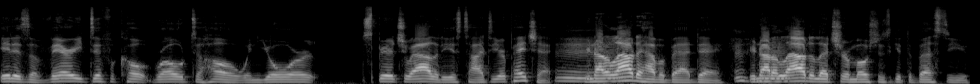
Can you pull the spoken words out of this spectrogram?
it is a very difficult road to hoe when your spirituality is tied to your paycheck. You're not Mm. allowed to have a bad day. You're not Mhm. allowed to let your emotions get the best of you.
